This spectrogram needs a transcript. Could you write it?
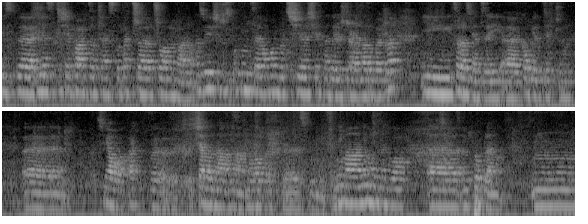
jest, e, jest dzisiaj bardzo często tak prze, przełamywane. Okazuje się, że spódnice mogą być świetne do jeżdżenia na rowerze i coraz więcej e, kobiet, dziewczyn śmiało tak, wsiada na, na, na rower w spódnicy. Nie ma, nie ma żadnego problemu. Hmm.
